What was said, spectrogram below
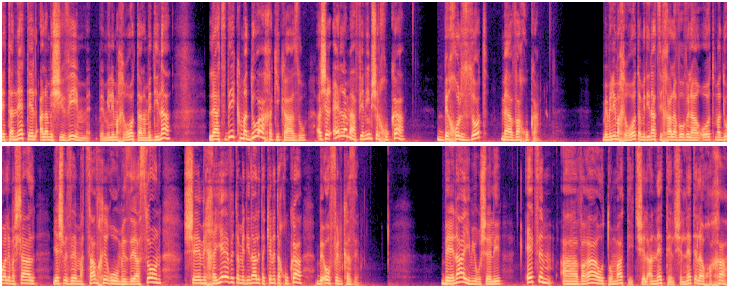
את הנטל על המשיבים, במילים אחרות, על המדינה, להצדיק מדוע החקיקה הזו, אשר אין לה מאפיינים של חוקה, בכל זאת מהווה חוקה. במילים אחרות, המדינה צריכה לבוא ולהראות מדוע למשל יש איזה מצב חירום, איזה אסון, שמחייב את המדינה לתקן את החוקה באופן כזה. בעיניי, אם יורשה לי, עצם ההעברה האוטומטית של הנטל, של נטל ההוכחה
